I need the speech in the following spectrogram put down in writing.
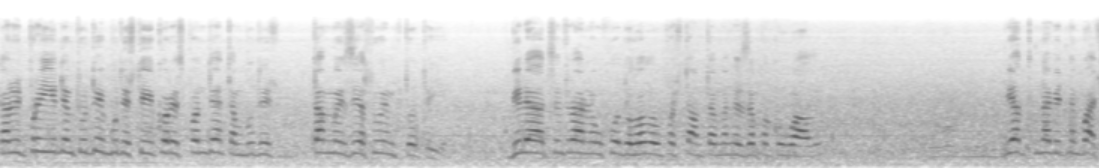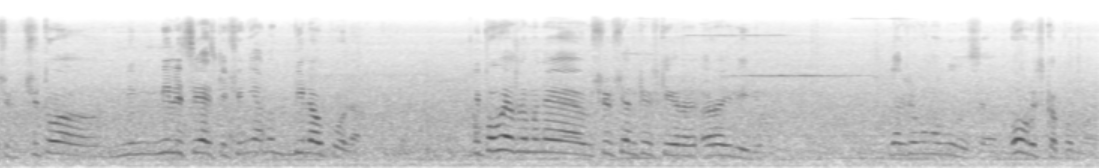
Кажуть, приїдемо туди, будеш ти кореспондентом, будеш, там ми з'ясуємо, хто ти є. Біля центрального входу головпоштамта мене запакували. Я навіть не бачив, чи то міліцейський, чи ні, ну біля поля. І повезли мене в Шевченківський ра- райвідділ. Як же вона вулиця? Овруцька, по-моєму.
